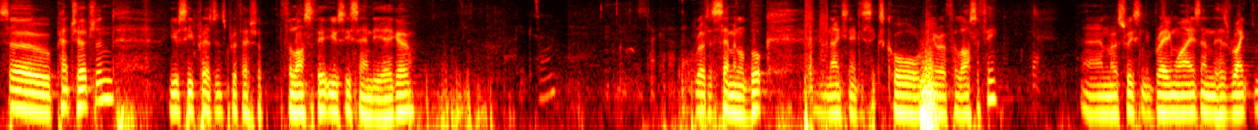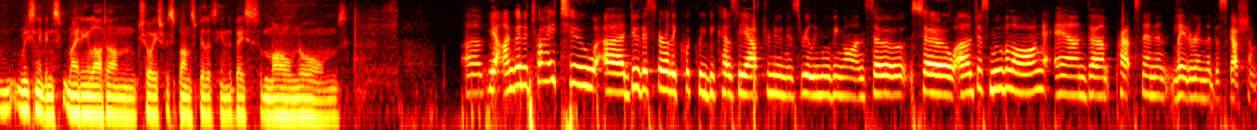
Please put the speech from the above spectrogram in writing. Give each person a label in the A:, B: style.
A: So, Pat Churchland, UC President's Professor of Philosophy at UC San Diego, wrote a seminal book in 1986 called Neurophilosophy, and most recently Brainwise, and has recently been writing a lot on choice, responsibility, and the basis of moral norms.
B: Uh, yeah, I'm going to try to uh, do this fairly quickly because the afternoon is really moving on. So, so I'll just move along, and um, perhaps then in, later in the discussion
